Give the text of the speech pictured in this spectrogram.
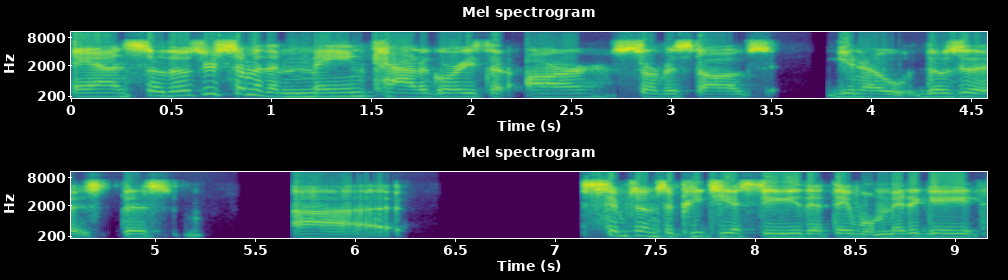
And so those are some of the main categories that are service dogs. You know, those are this uh, symptoms of PTSD that they will mitigate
